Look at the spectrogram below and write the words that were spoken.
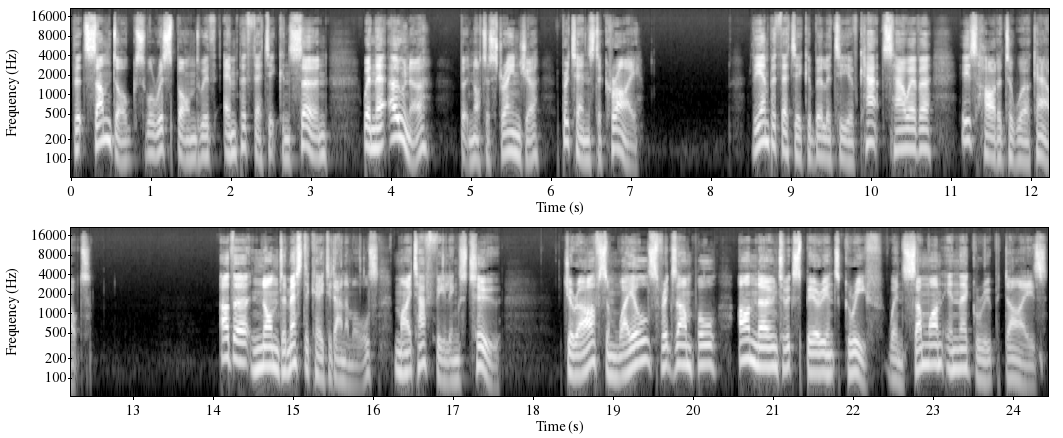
that some dogs will respond with empathetic concern when their owner, but not a stranger, pretends to cry. The empathetic ability of cats, however, is harder to work out. Other non domesticated animals might have feelings too Giraffes and whales, for example, are known to experience grief when someone in their group dies.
